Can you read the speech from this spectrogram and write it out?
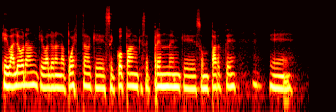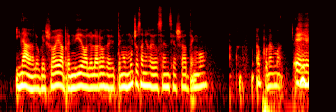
que valoran, que valoran la apuesta, que se copan, que se prenden, que son parte. Eh, y nada, lo que yo he aprendido a lo largo de. Tengo muchos años de docencia ya, tengo. A poner mal. Eh,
